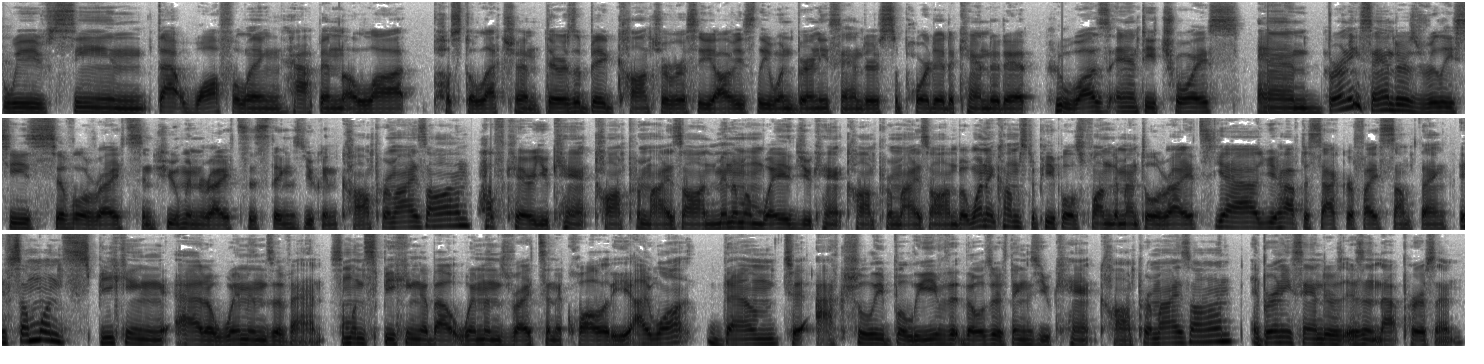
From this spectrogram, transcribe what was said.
We've seen that waffling happen a lot post election. There was a big controversy, obviously, when Bernie Sanders supported a candidate who was anti choice. And Bernie Sanders really sees civil rights and human rights as things you can compromise on. Healthcare, you can't compromise on. Minimum wage, you can't compromise on. But when it comes to people's fundamental rights, yeah, you have to sacrifice something. If someone's speaking at a women's event, someone's speaking about women's rights and equality, I want them to actually believe that those are things you can't compromise on. And Bernie Sanders isn't that person.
